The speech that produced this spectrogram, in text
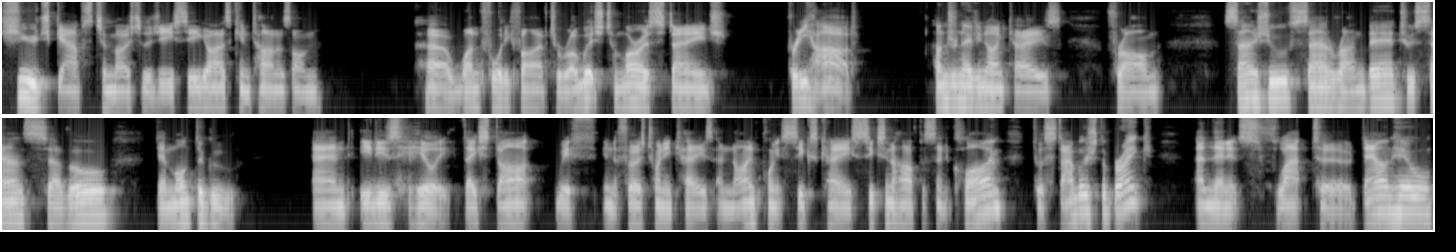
huge gaps to most of the GC guys. Quintana's on uh, 145 to Roglic. Tomorrow's stage, pretty hard. 189 Ks from Saint-Just, Saint-Rambert to Saint-Savot de Montaigu. And it is hilly. They start with, in the first 20 Ks, a 9.6K, 6.5% climb to establish the break. and then it's flat to downhill,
